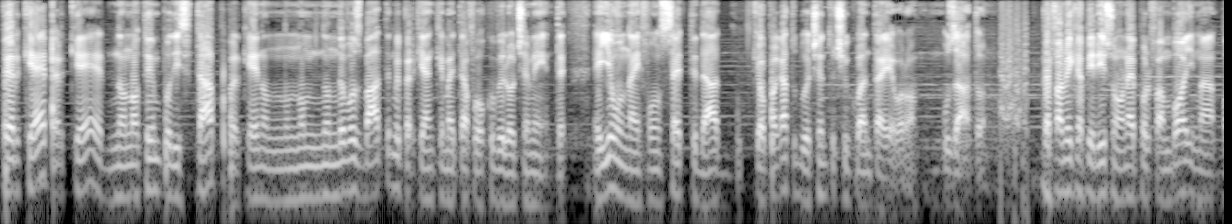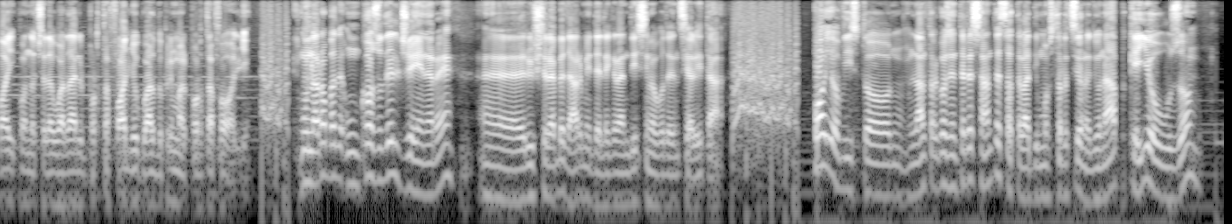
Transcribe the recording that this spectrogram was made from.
Perché? Perché non ho tempo di setup, perché non, non, non, devo sbattermi, perché anche mette a fuoco velocemente. E io ho un iPhone 7 da, che ho pagato 250 euro usato. Per farvi capire, io sono un Apple fanboy, ma poi quando c'è da guardare il portafoglio, guardo prima il portafogli. Una roba, un coso del genere eh, riuscirebbe a darmi delle grandissime potenzialità. Poi ho visto l'altra cosa interessante è stata la dimostrazione di un'app che io uso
